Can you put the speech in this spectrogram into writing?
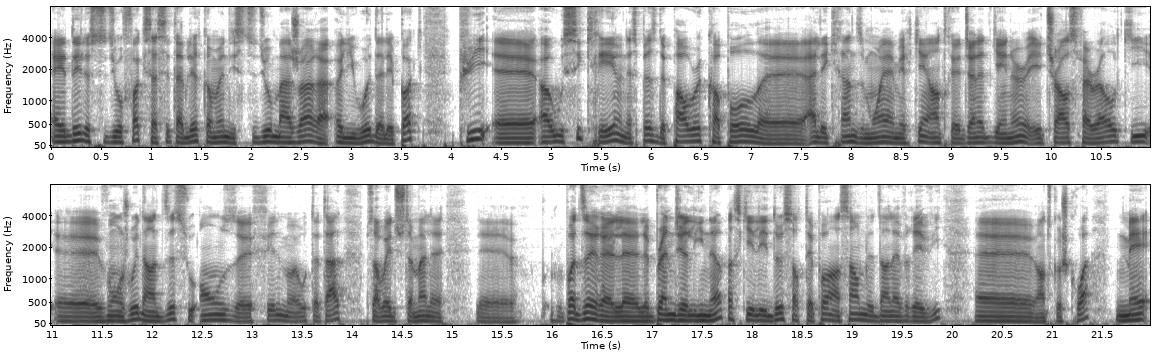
aidé le studio Fox à s'établir comme un des studios majeurs à Hollywood à l'époque, puis a aussi créé une espèce de power couple euh, à l'écran, du moins américain, entre Janet Gaynor et Charles Farrell qui euh, vont jouer dans 10 ou 11 euh, films au total. ça va être justement le, je veux pas dire le, Brangelina parce que les deux sortaient pas ensemble dans la vraie vie, en tout cas je crois, mais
